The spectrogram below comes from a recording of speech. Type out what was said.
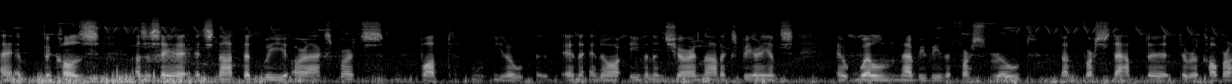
uh, because, as I say, it's not that we are experts, but you know, in, in our, even in sharing that experience, it will maybe be the first road and first step to, to recovery.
